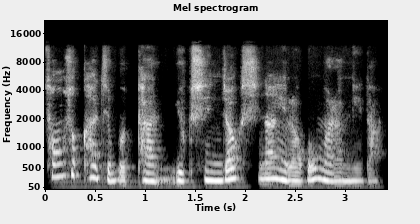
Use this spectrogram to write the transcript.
성숙하지 못한 육신적 신앙이라고 말합니다.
